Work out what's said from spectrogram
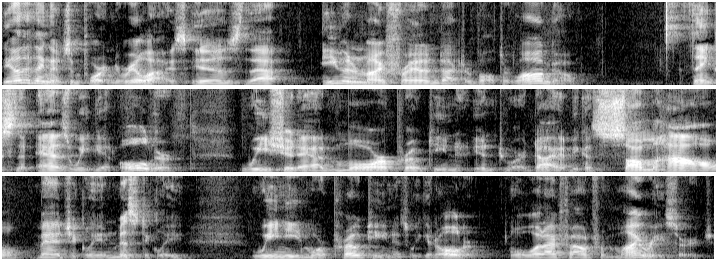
The other thing that's important to realize is that even my friend Dr. Walter Longo thinks that as we get older, we should add more protein into our diet because somehow, magically and mystically, we need more protein as we get older. Well, what I found from my research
